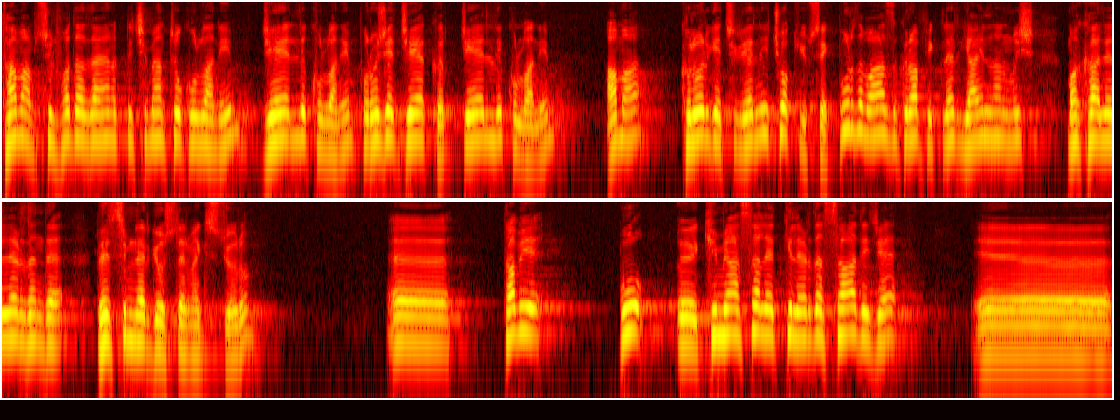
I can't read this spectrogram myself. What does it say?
tamam sülfata dayanıklı çimento kullanayım, C50 kullanayım, proje C40, C50 kullanayım ama klor geçirgenliği çok yüksek. Burada bazı grafikler yayınlanmış makalelerden de resimler göstermek istiyorum. Ee, tabii bu e, kimyasal etkilerde sadece e,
